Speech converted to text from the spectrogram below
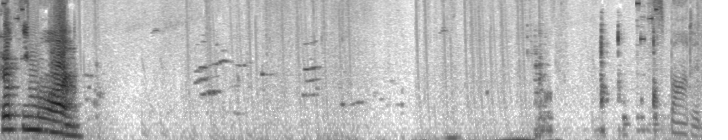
Man. Spotted.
